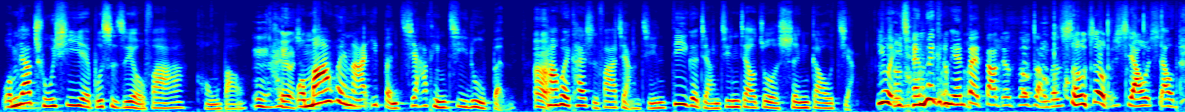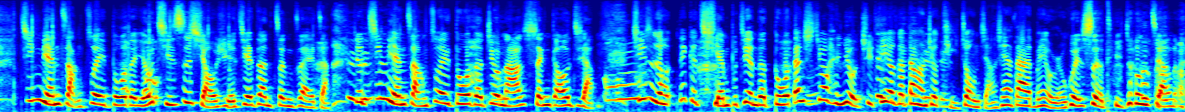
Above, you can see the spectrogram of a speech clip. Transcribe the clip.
我们家除夕夜不是只有发红包，嗯，还有我妈会拿一本家庭记录本，她会开始发奖金。第一个奖金叫做身高奖。因为以前那个年代，大家都长得瘦瘦小小的。今年长最多的，尤其是小学阶段正在长，就今年长最多的就拿身高奖。其实那个钱不见得多，但是就很有趣。第二个当然就体重奖，现在大家没有人会设体重奖了。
